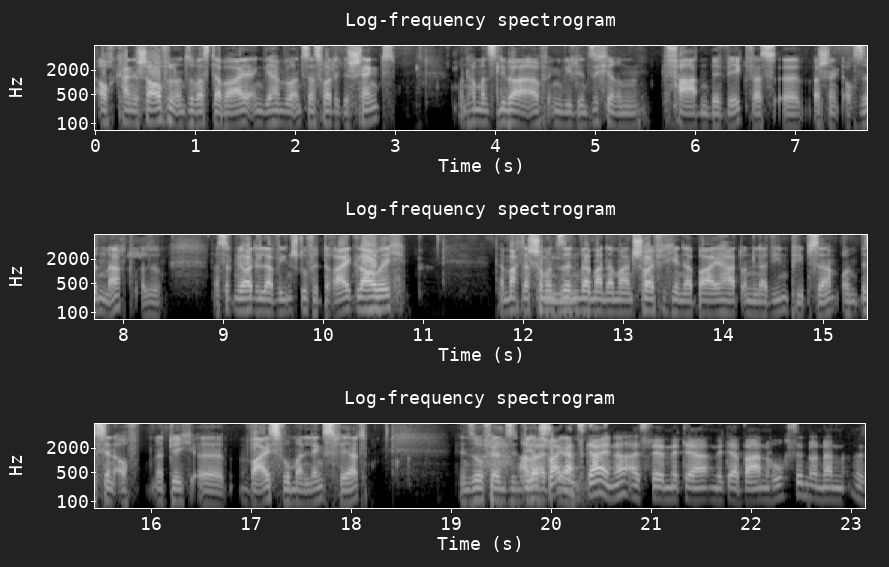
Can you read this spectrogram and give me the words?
auch keine Schaufel und sowas dabei. Irgendwie haben wir uns das heute geschenkt und haben uns lieber auf irgendwie den sicheren Faden bewegt, was äh, wahrscheinlich auch Sinn macht. Also was hatten wir heute? Lawinenstufe 3, glaube ich. Da macht das schon mal Sinn, wenn man da mal ein Schäufelchen dabei hat und einen Lawinenpiepser und ein bisschen auch natürlich äh, weiß, wo man längs fährt. Insofern sind wir Aber es halt war ganz geil, ne? als wir mit der, mit der Bahn hoch sind und dann äh,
